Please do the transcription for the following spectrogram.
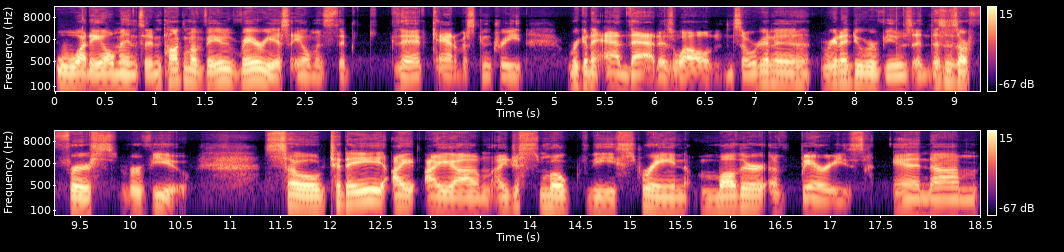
what ailments and talking about very various ailments that that cannabis can treat we're gonna add that as well. And so we're gonna we're gonna do reviews, and this is our first review. So today I I um I just smoked the strain Mother of Berries, and um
